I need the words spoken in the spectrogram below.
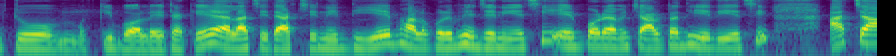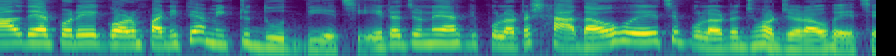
একটু, কি বলে এটাকে, এলাচি, দারচিনি দিয়ে ভালো করে ভেজে নিয়েছি। এরপরে আমি চালটা দিয়ে দিয়েছি। আর চাল দেওয়ার পরে গরম পানিতে আমি একটু দুধ দিয়েছি। এটার জন্য আর কি পোলাওটা সাদাও হয়েছে, পোলাওটা ঝরঝরাও হয়েছে।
